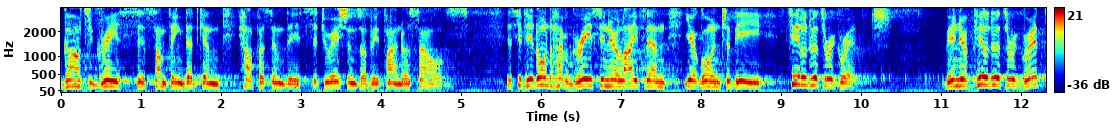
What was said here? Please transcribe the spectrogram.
God's grace is something that can help us in the situations that we find ourselves. You see, if you don't have grace in your life, then you're going to be filled with regret. When you're filled with regret,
